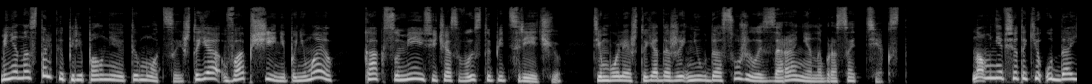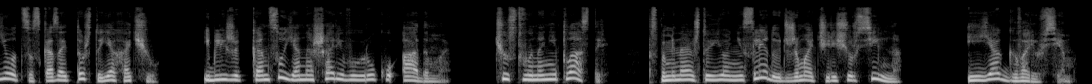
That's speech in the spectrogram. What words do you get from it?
меня настолько переполняют эмоции, что я вообще не понимаю, как сумею сейчас выступить с речью, тем более, что я даже не удосужилась заранее набросать текст. Но мне все-таки удается сказать то, что я хочу. И ближе к концу я нашариваю руку Адама. Чувствую на ней пластырь. Вспоминаю, что ее не следует сжимать чересчур сильно. И я говорю всем.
